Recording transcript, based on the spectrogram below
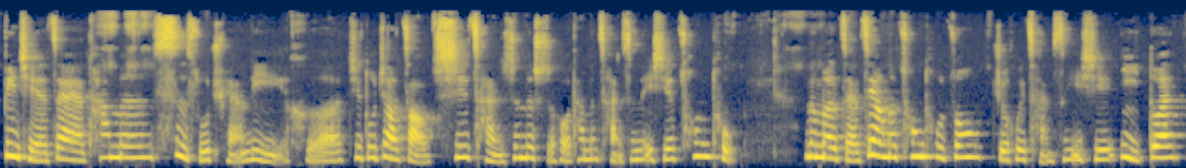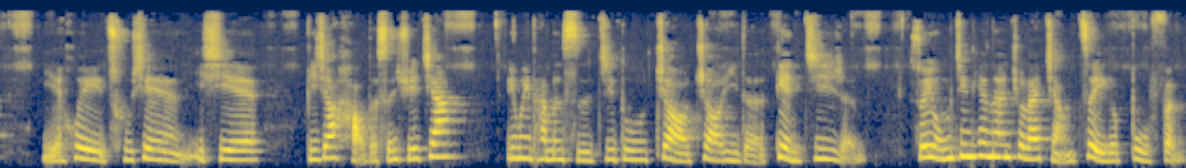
并且在他们世俗权力和基督教早期产生的时候，他们产生的一些冲突。那么，在这样的冲突中，就会产生一些异端，也会出现一些比较好的神学家，因为他们是基督教教义的奠基人。所以，我们今天呢，就来讲这一个部分，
